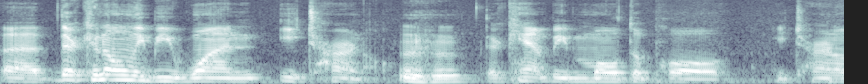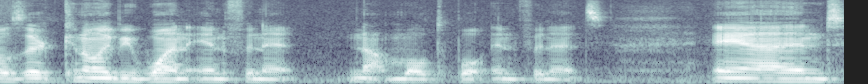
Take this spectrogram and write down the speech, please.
uh, there can only be one eternal. There can't be multiple eternals. There can only be one infinite, not multiple infinites. And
